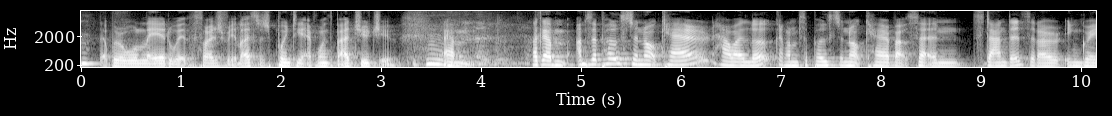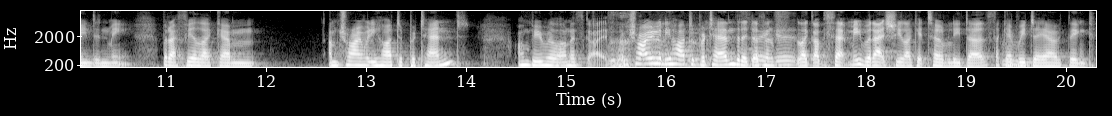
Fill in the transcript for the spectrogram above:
that we're all layered with. So I just realized I was pointing at everyone's bad juju. Um, like I'm, I'm supposed to not care how I look, and I'm supposed to not care about certain standards that are ingrained in me. But I feel like um, I'm trying really hard to pretend. I'm being real honest, guys. I'm trying really hard to pretend that it doesn't like upset me, but actually, like it totally does. Like every day, I would think,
